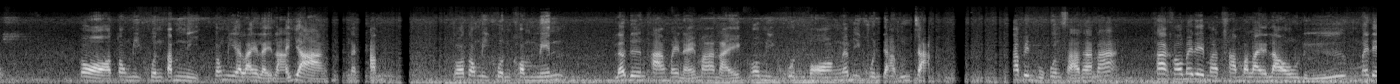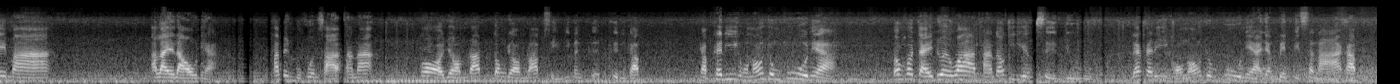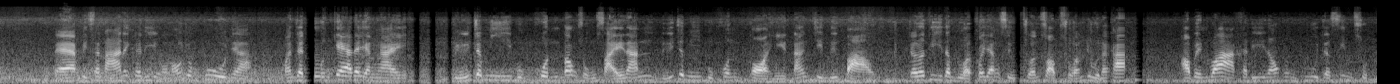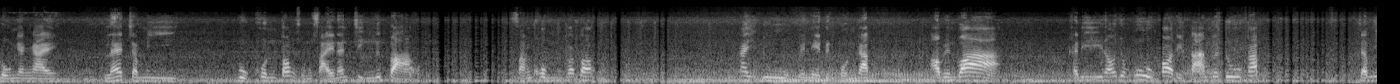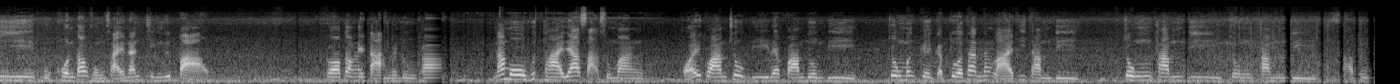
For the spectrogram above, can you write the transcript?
ก็ต้องมีคนตำหนิต้องมีอะไรหลาย ๆ อย่างนะครับ ก็ต้องมีคนคอมเมนต์แล้วเดินทางไปไหนมาไหน ก็มีคนมองและมีคนอยากรู้จัก ถ้าเป็นบุคคลสาธารณะ ถ้าเขาไม่ได้มาทำอะไรเราหรือไม่ได้มาอะไรเราเนี่ย ถ้าเป็นบุคคลสาธารณะ ก็ยอมรับต้องยอมรับสิ่งที่มันเกิดขึ้นครับ กับคดีของน้องชมพู่เนี่ยต้องเข้าใจด้วยว่าทางเจ้าที่ยังสืบอยู่ และคดีของน้องชมพู่เนี่ยยังเป็นปริศนาครับ แต่ปริศนาในคดีของน้องชมพู่เนี่ยมันจะโดนแก้ได้ยังไง หรือจะมีบุคคลต้องสงสัยนั้น หรือจะมีบุคคลก่อเหตุนั้นจริงหรือเปล่า เจ้าหน้าที่ตำรวจก็ยังสืบสวนสอบสวนอยู่นะครับ เอาเป็นว่าคดีน้องชมพู่จะสิ้นสุดลงยังไง และจะมีบุคคลต้องสงสัยนั้นจริงหรือเปล่า สังคมก็ต้องให้ดูเป็นเหตุเป็นผลครับ เอาเป็นว่าคดีน้องชมพู่ก็ติดตามกันดูครับ จะมีบุคคลต้องสงสัยนั้นจริงหรือเปล่า ก็ต้องให้ตามกันดูครับนโมพุทธายะสะสุมัง ขอให้ความโชคดีและความดวงดี จงบังเกิดกับตัวท่านทั้งหลายที่ทำดี จงทำดี จงทำดีสาธุ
